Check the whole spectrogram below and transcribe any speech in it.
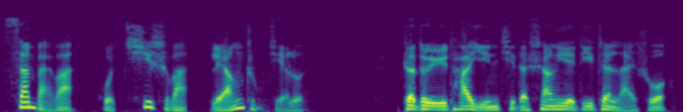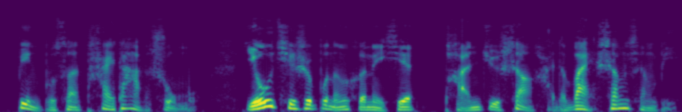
三百万或七十万两种结论。这对于他引起的商业地震来说，并不算太大的数目，尤其是不能和那些盘踞上海的外商相比。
